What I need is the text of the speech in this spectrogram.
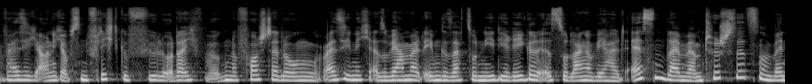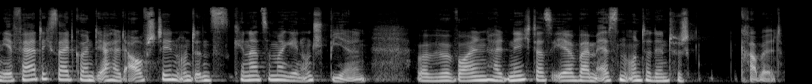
weiß ich auch nicht, ob es ein Pflichtgefühl oder ich irgendeine Vorstellung, weiß ich nicht. Also wir haben halt eben gesagt, so nee, die Regel ist, solange wir halt essen, bleiben wir am Tisch sitzen und wenn ihr fertig seid, könnt ihr halt aufstehen und ins Kinderzimmer gehen und spielen. Aber wir wollen halt nicht, dass ihr beim Essen unter den Tisch krabbelt.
